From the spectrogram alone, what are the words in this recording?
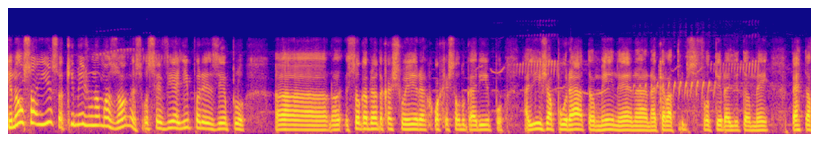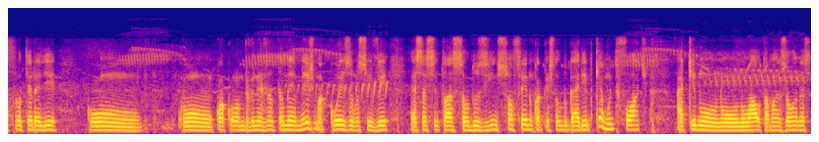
E não só isso, aqui mesmo no Amazonas, você vê ali, por exemplo, uh, São Gabriel da Cachoeira, com a questão do garimpo, ali Japurá também, né, na, naquela tríplice fronteira ali também, perto da fronteira ali com, com, com a Colômbia Venezuela também é a mesma coisa, você vê essa situação dos índios sofrendo com a questão do garimpo, que é muito forte aqui no, no, no Alto Amazonas.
